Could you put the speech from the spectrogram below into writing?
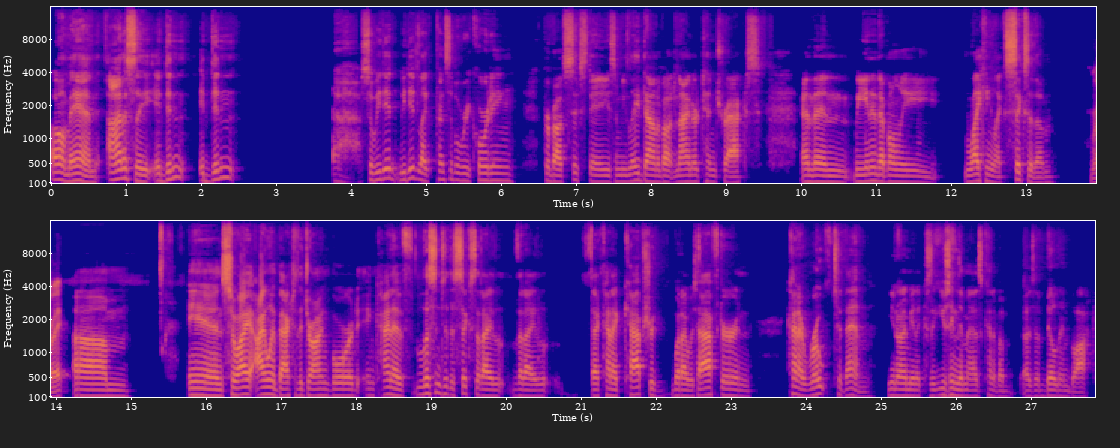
Oh man, honestly, it didn't. It didn't. Uh, so we did. We did like principal recording for about six days, and we laid down about nine or ten tracks, and then we ended up only liking like six of them. Right. Um, and so I I went back to the drawing board and kind of listened to the six that I that I that kind of captured what I was after and kind of wrote to them. You know what I mean? Because using them as kind of a as a building block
